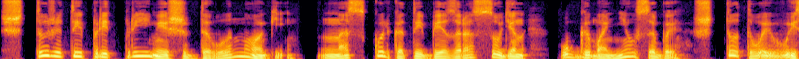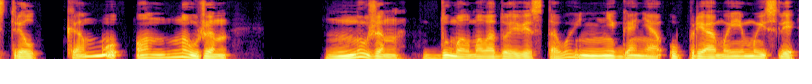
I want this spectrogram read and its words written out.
«Что же ты предпримешь, двуногий?» Насколько ты безрассуден? Угомонился бы. Что твой выстрел? Кому он нужен? Нужен, думал молодой вестовой, не гоня упрямые мысли.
